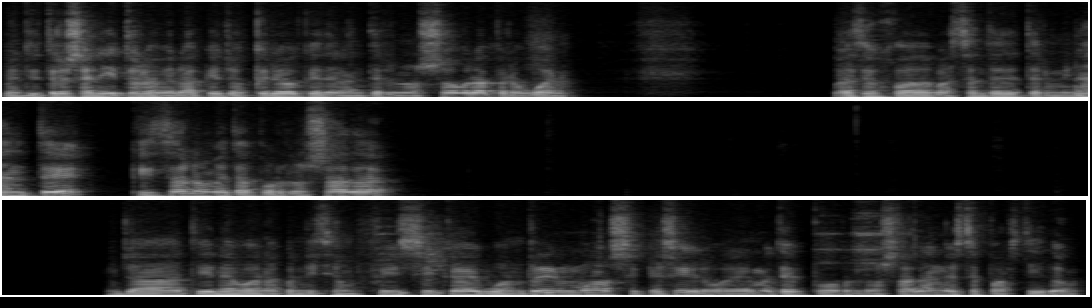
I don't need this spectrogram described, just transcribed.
23 añitos, la verdad que yo creo que delantero nos sobra, pero bueno. Parece un jugador bastante determinante. Quizá lo meta por losada. Ya tiene buena condición física y buen ritmo, así que sí, lo voy a meter por losada en este partido.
